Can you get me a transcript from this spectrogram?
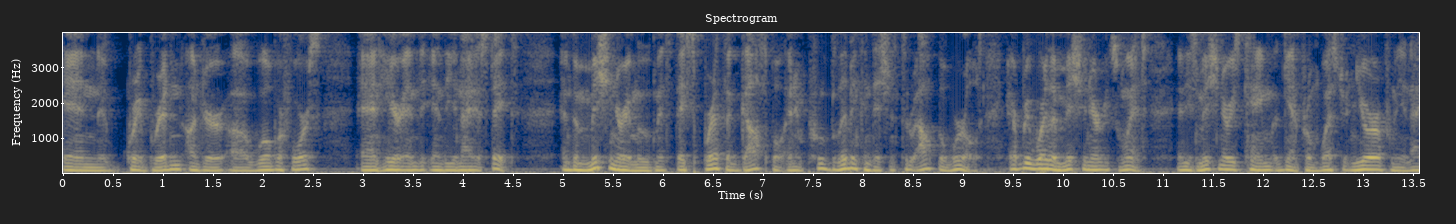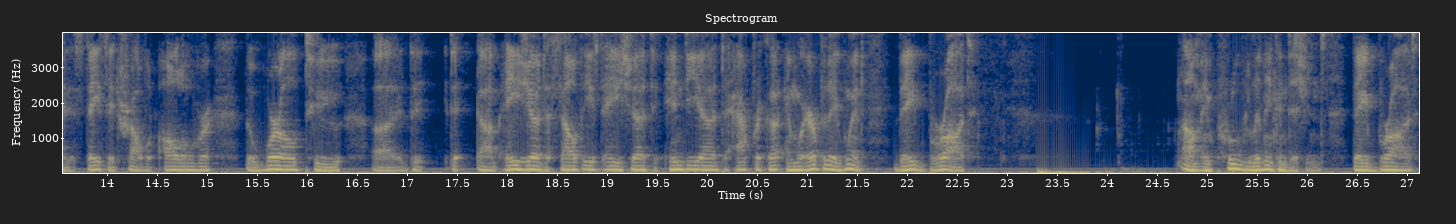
in Great Britain under uh, Wilberforce and here in the, in the United States. And the missionary movements, they spread the gospel and improved living conditions throughout the world. Everywhere the missionaries went. And these missionaries came, again, from Western Europe, from the United States. They traveled all over the world to, uh, to, to um, Asia, to Southeast Asia, to India, to Africa. And wherever they went, they brought um, improved living conditions. They brought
